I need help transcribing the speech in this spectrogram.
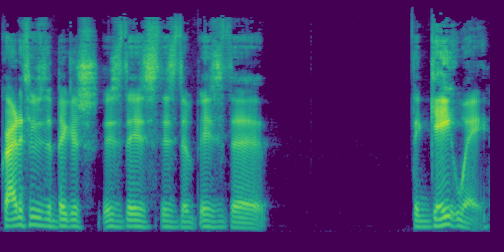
gratitude is the biggest is is is the is the the gateway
